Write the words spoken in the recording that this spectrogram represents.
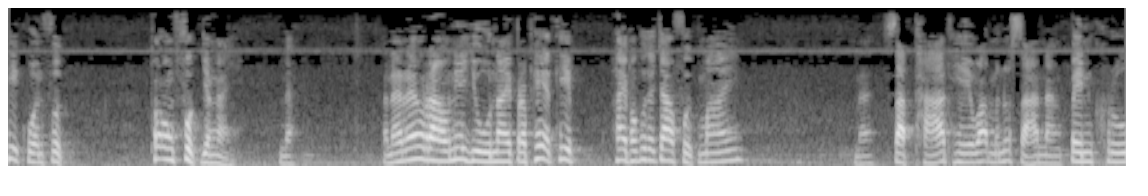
ที่ควรฝึก พระองค์ฝึกยังไงนะอันนั้นแล้วเราเนี่ยอยู่ในประเภทที่ให้พระพุทธเจ้าฝึกไหมนะสัทธาเทวมนุษย์สานังเป็นครู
